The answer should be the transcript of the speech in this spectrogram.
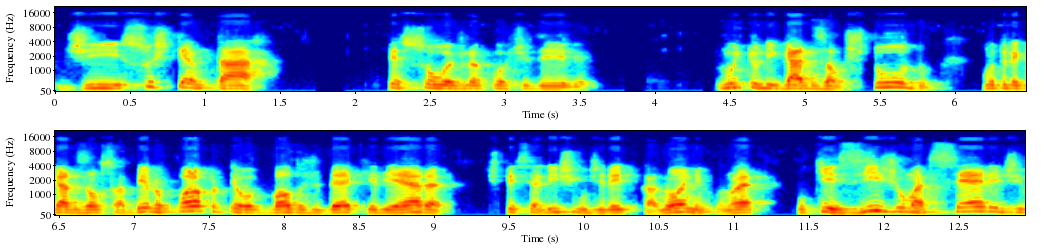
de sustentar pessoas na corte dele muito ligadas ao estudo, muito ligadas ao saber. O próprio Teobaldo de Beck ele era especialista em direito canônico, não é? O que exige uma série de,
